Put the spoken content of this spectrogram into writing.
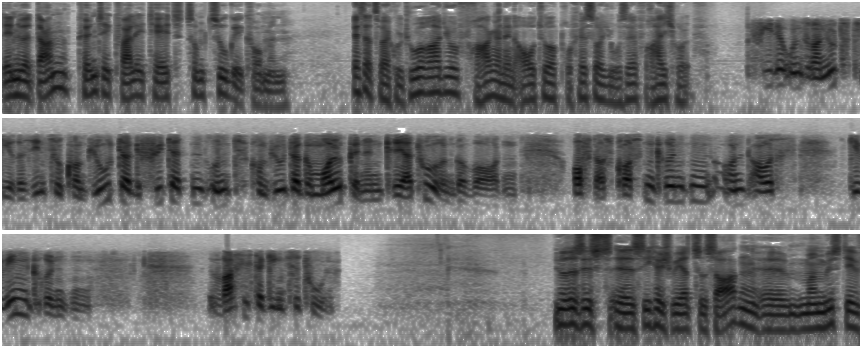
denn nur dann könnte Qualität zum Zuge kommen. SR2 Kulturradio Fragen an den Autor Professor Josef Reichholf. Viele unserer Nutztiere sind zu computergefütterten und computergemolkenen Kreaturen geworden, oft aus Kostengründen und aus Gewinngründen. Was ist dagegen zu tun? Ja, das ist äh, sicher schwer zu sagen. Äh, man müsste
